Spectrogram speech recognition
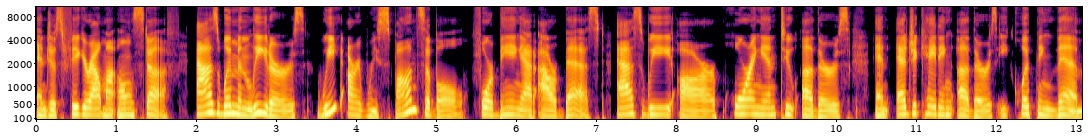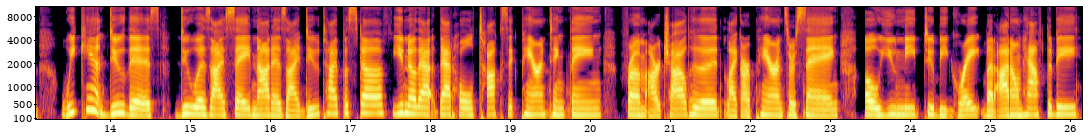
and just figure out my own stuff as women leaders, we are responsible for being at our best as we are pouring into others and educating others, equipping them. We can't do this do as I say, not as I do type of stuff. You know that that whole toxic parenting thing from our childhood, like our parents are saying, "Oh, you need to be great, but I don't have to be."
